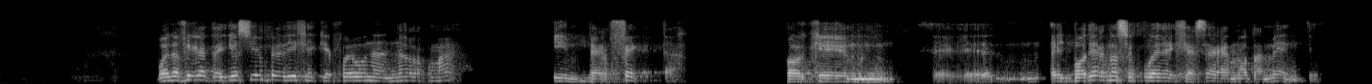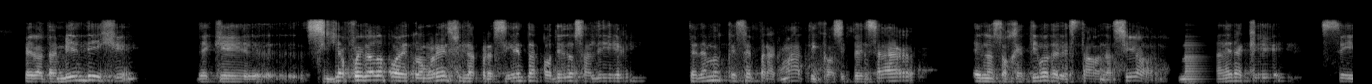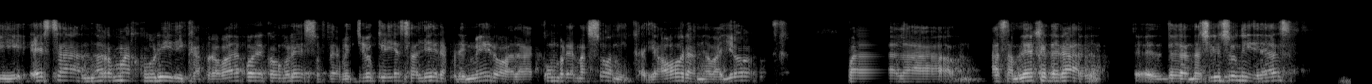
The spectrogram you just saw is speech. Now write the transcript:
Bueno, fíjate, yo siempre dije que fue una norma imperfecta, porque mm, eh, el poder no se puede ejercer remotamente. Pero también dije de que si ya fue dado por el Congreso y la presidenta ha podido salir, tenemos que ser pragmáticos y pensar en los objetivos del Estado-Nación. De manera que si esa norma jurídica aprobada por el Congreso permitió que ella saliera primero a la cumbre amazónica y ahora a Nueva York para la Asamblea General eh, de las Naciones Unidas,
